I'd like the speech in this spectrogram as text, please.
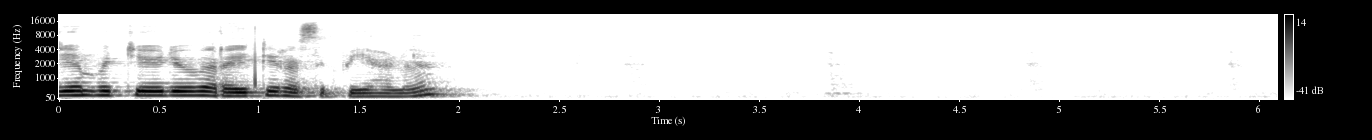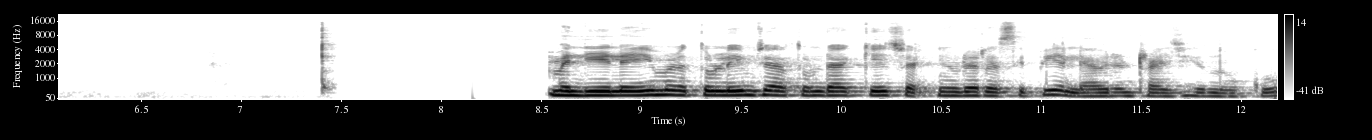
ചെയ്യാൻ പറ്റിയ ഒരു വെറൈറ്റി റെസിപ്പിയാണ് മല്ലിയിലയും വെളുത്തുള്ളിയും ചേർത്തുണ്ടാക്കിയ ചട്നിയുടെ റെസിപ്പി എല്ലാവരും ട്രൈ ചെയ്ത് നോക്കൂ.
